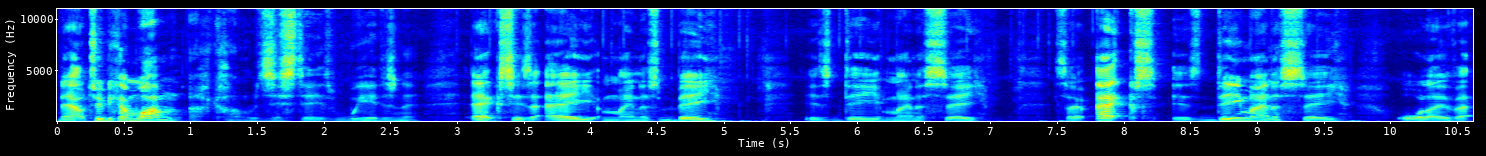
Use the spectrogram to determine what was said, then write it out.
Now, 2 become 1. I can't resist it. It's weird, isn't it? x is a minus b is d minus c. So x is d minus c all over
